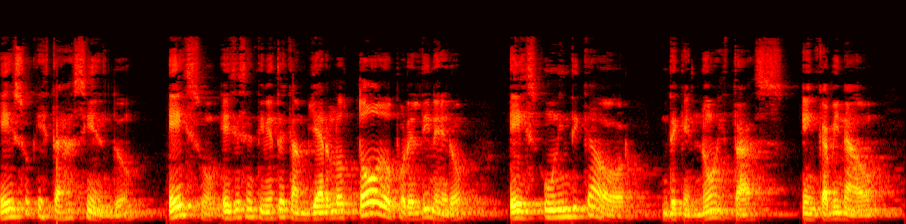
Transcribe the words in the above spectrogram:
eso que estás haciendo, eso, ese sentimiento de cambiarlo todo por el dinero, es un indicador de que no estás encaminado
